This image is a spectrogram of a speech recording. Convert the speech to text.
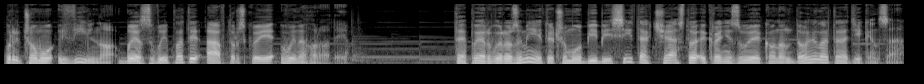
причому вільно, без виплати авторської винагороди. Тепер ви розумієте, чому BBC так часто екранізує Конан Дойла та Дікенса.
